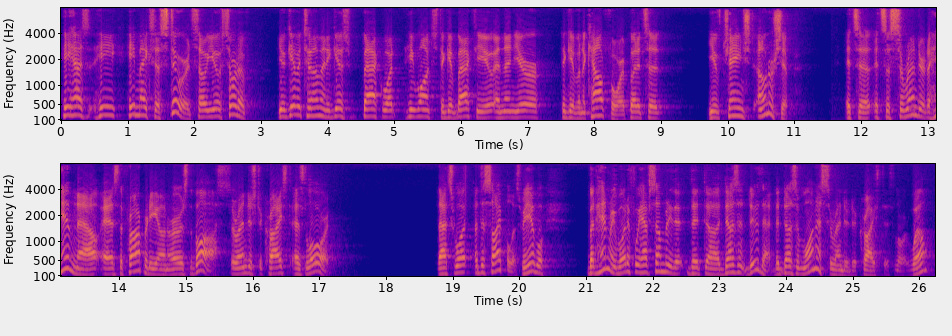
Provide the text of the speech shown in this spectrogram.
he has he he makes a steward, so you sort of you give it to him and he gives back what he wants to give back to you, and then you're to give an account for it. But it's a you've changed ownership. It's a, it's a surrender to Him now as the property owner or as the boss. Surrenders to Christ as Lord. That's what a disciple is. We have, well, but Henry, what if we have somebody that, that uh, doesn't do that, that doesn't want to surrender to Christ as Lord? Well,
